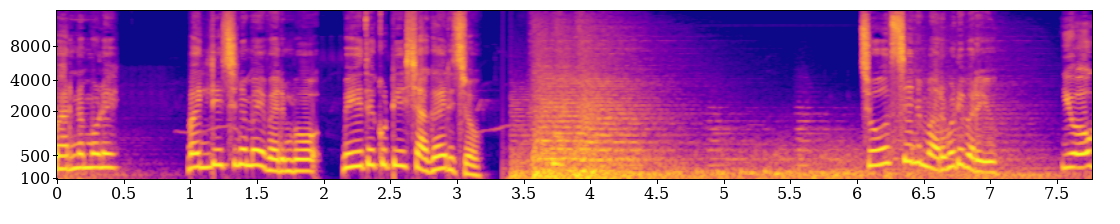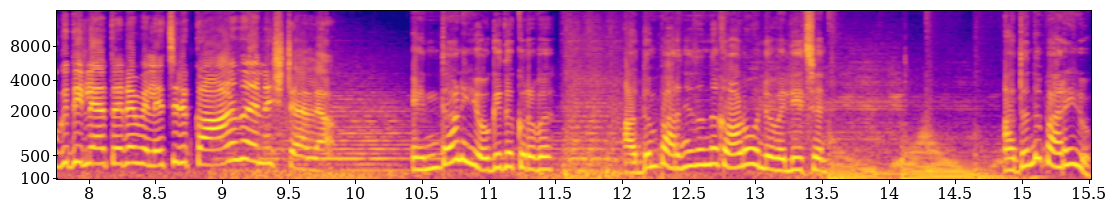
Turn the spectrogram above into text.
വർണമോളെ വല്യച്ഛനുമായി വരുമ്പോ വേദക്കുട്ടിയെ ശകാരിച്ചോ? ചോദ്യത്തിന് മറുപടി പറയൂ. യോഗ്യതയില്ലാത്തവരെ വിളിച്ചിട്ട് കാണുന്നത് തന്നെ ഇഷ്ടമല്ല. എന്താണ് യോഗ്യതക്കുറവ്? അതും പറഞ്ഞു തന്നെ കാണുമല്ലോ വല്യച്ഛൻ. അതൊന്ന് പറയൂ.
